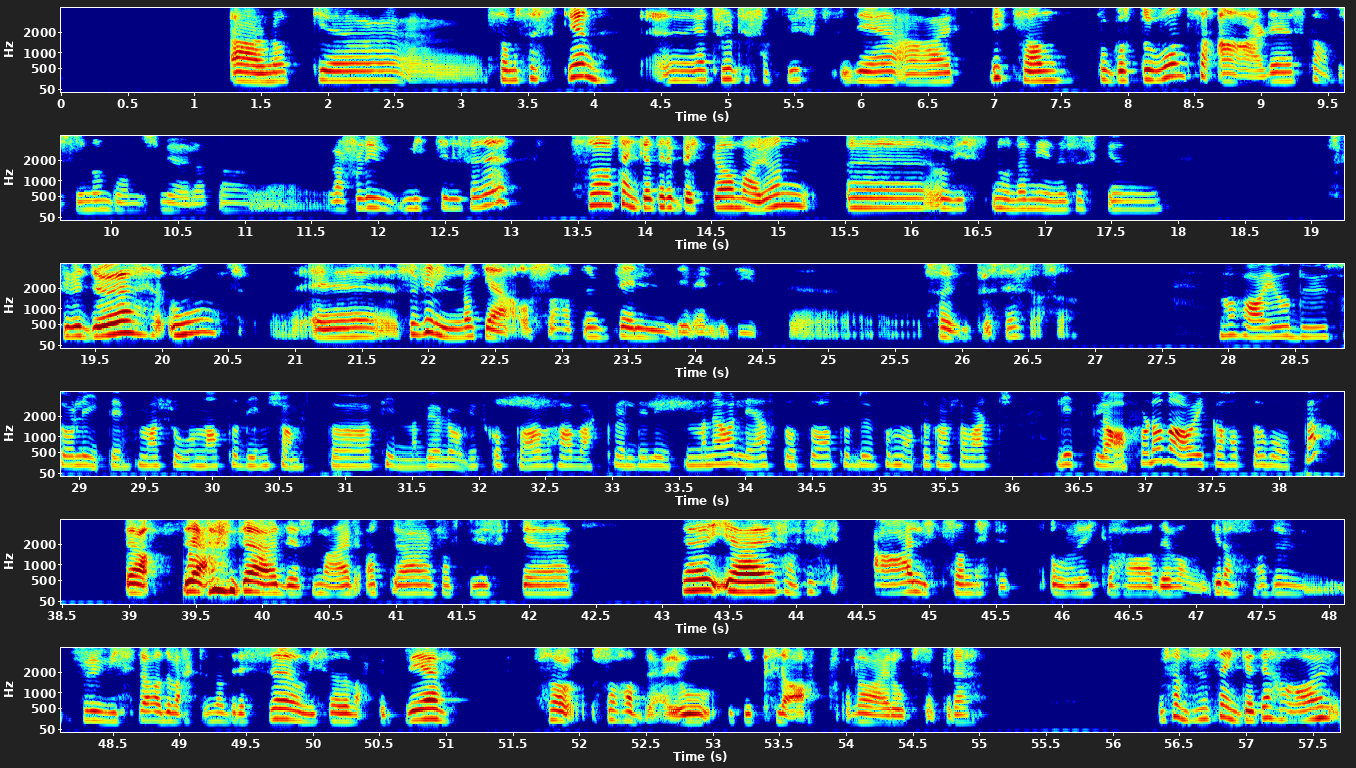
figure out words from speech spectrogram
er nok eh, som søsken. Uh, jeg tror det faktisk det er litt sånn på godt og vondt, så er det skapes det noen bånd som gjør at man I hvert fall i mitt tilfelle. Så tenker jeg at Rebekka og Marion, øh, og hvis noen av mine søsken skulle dø ung, så ville nok jeg også hatt en veldig, veldig dyp sorgprosess, altså. Nå har jo du så lite informasjon at din sjanse til å finne biologisk opphav har vært veldig liten. Men jeg har lest også at du på en måte kanskje har vært litt glad for det, da, og ikke hatt det håpet? Ja, det er, det er jo det som er. At jeg faktisk eh, jeg, jeg, faktisk er litt sånn lettet over å ikke ha det valget, da. Altså, for hvis det hadde vært en adresse, og hvis det hadde vært et brev, så, så hadde jeg jo ikke klart å la være å oppsøke det. Og samtidig så tenker jeg at jeg har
